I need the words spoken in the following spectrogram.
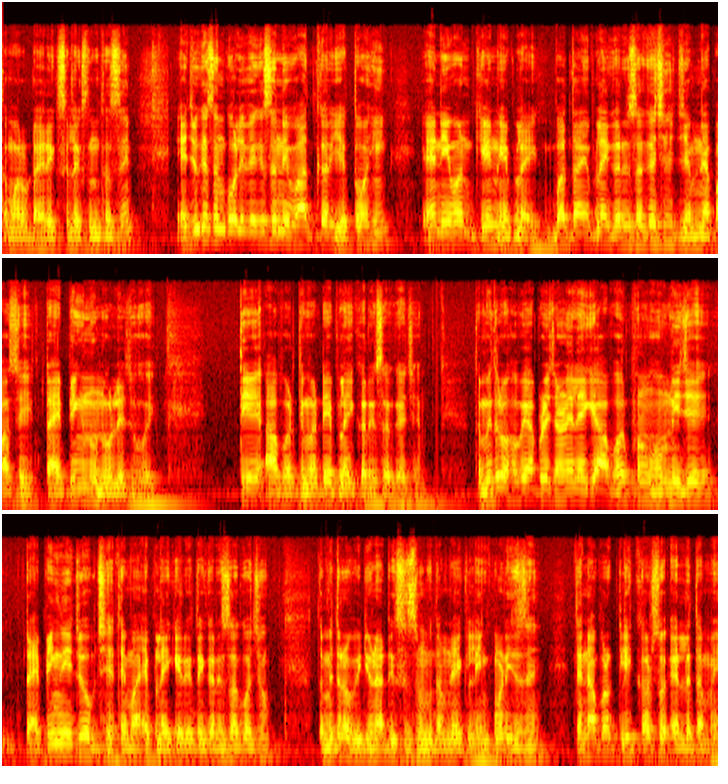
તમારું ડાયરેક્ટ સિલેક્શન થશે. એજ્યુકેશન ક્વોલિફિકેશનની વાત કરીએ તો અહીં એની વન કેન એપ્લાય બધા એપ્લાય કરી શકે છે, જેમના પાસે ટાઈપિંગનું નોલેજ હોય, તે આ ભરતી માટે એપ્લાય કરી શકે છે. તો મિત્રો, હવે આપણે જાણી લઈએ કે આ વર્ક ફ્રોમ હોમની જે ટાઈપિંગની જોબ છે, તેમાં એપ્લાય કેવી રીતે કરી શકો છો? તો મિત્રો વિડીયોના ડિસ્ક્રિપ્શનમાં તમને એક લિંક મળી જશે. તેના પર ક્લિક કરશો એટલે તમે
